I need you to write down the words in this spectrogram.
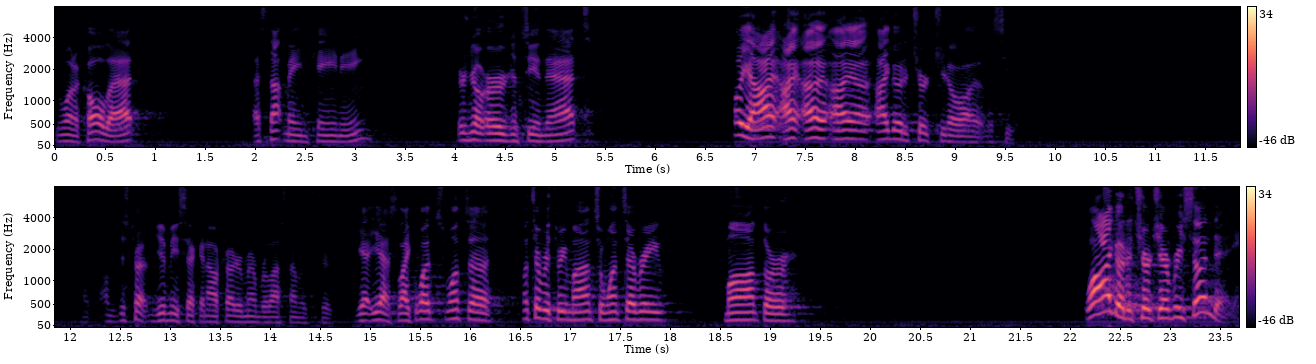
you want to call that. That's not maintaining. There's no urgency in that. Oh yeah, I I I I, uh, I go to church. You know, uh, let's see. I'm just trying. Give me a second. I'll try to remember last time I was at church. Yeah, yes, like once once a once every three months or once every month or. Well, I go to church every Sunday.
